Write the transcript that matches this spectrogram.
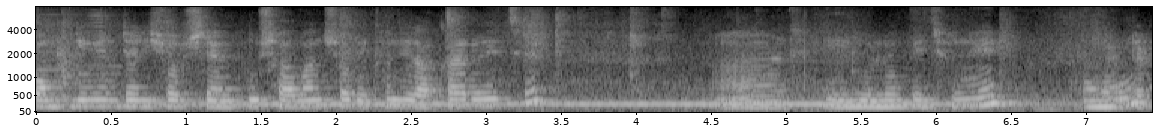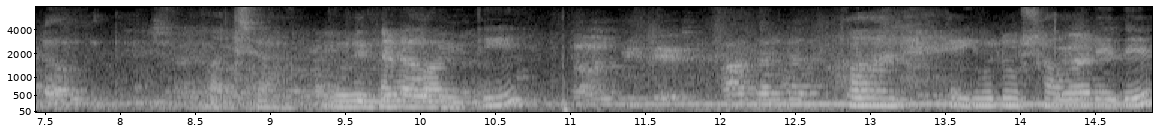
কমপ্লিমেন্টারি সব শ্যাম্পু সাবান সব এখানে রাখা রয়েছে। আর এই হলো পেছনে। আচ্ছা এবার এখানে বালতি। আর এই হলো শাওয়ার এদের।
